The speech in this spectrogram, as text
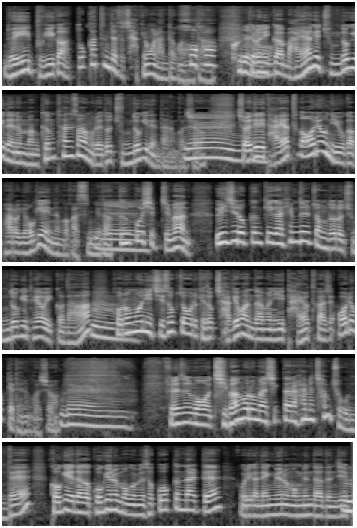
뇌의 부위가 똑같은 데서 작용을 한다고 합니다. 허허. 그러니까 마약에 중독이 되는 만큼 탄수화물에도 중독이 된다는 거죠. 네, 저희들이 네. 다이어트가 어려운 이유가 바로 여기에 있는 것 같습니다. 예. 끊고 싶지만 의지로 끊기가 힘들 정도로 중독이 되어 있거나 음. 호르몬이 지속적으로 계속 작용한다면 이 다이어트가 어렵게 되는 거죠. 네. 그래서 뭐 지방으로만 식단을 하면 참 좋은데 거기에다가 고기를 먹으면서 꼭 끝날 때 우리가 냉면을 먹는다든지 음.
